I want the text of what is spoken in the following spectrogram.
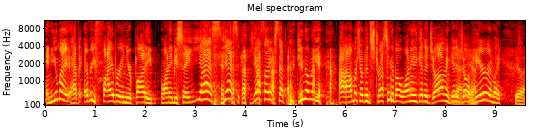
And you might have every fiber in your body wanting to be say, yes, yes, yes, I accept. Do you know how, many, uh, how much I've been stressing about wanting to get a job and get Yeah, a job yeah. here? And like, Yeah.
